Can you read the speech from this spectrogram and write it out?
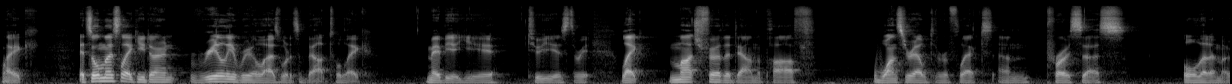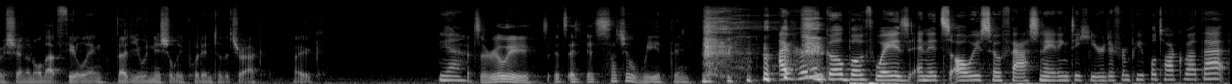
Like, it's almost like you don't really realize what it's about till like maybe a year, two years, three, like much further down the path. Once you're able to reflect and process all that emotion and all that feeling that you initially put into the track, like yeah. It's a really it's it's, it's such a weird thing. I've heard it go both ways and it's always so fascinating to hear different people talk about that.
